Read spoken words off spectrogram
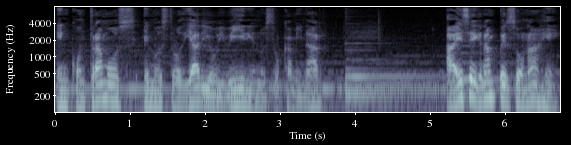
encontramos en nuestro diario vivir y en nuestro caminar a ese gran personaje,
